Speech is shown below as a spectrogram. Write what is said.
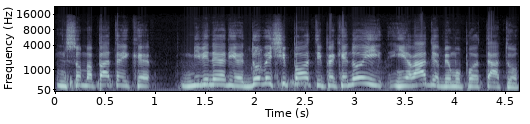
insomma Patrick mi viene da dire dove ci porti perché noi in radio abbiamo portato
